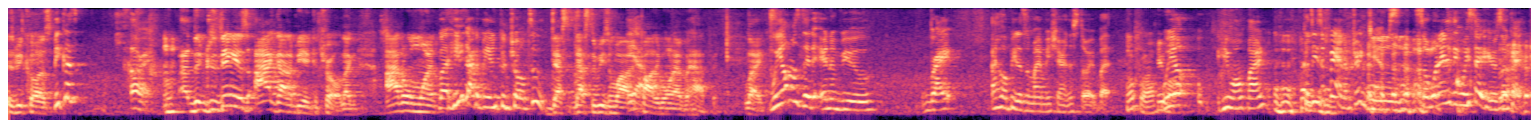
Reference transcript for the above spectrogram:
is because Because, all right, uh, the, thing is, I gotta be in control. Like, I don't want, but he got to be in control too. that's that's the reason why Yeah. it probably won't ever happen. Like, We almost did an interview, right? I hope he doesn't mind me sharing the story, but no problem. we al- he won't mind because he's a fan of Drink Champs. so when anything we say here is okay.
